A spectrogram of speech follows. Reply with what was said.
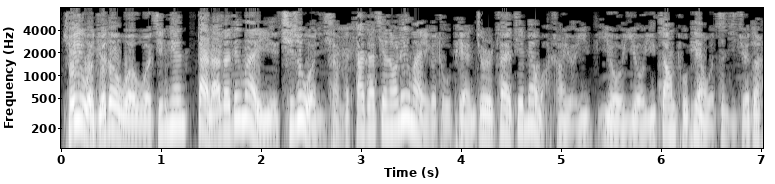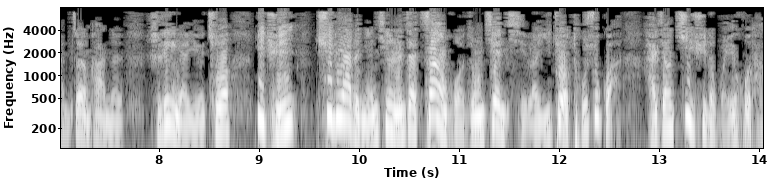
所以我觉得我我今天带来了另外一，其实我想跟大家介绍另外一个图片，就是在界面网上有一有有一张图片，我自己觉得很震撼的，是另外一个说一群叙利亚的年轻人在战火中建起了一座图书馆，还将继续的维护它。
